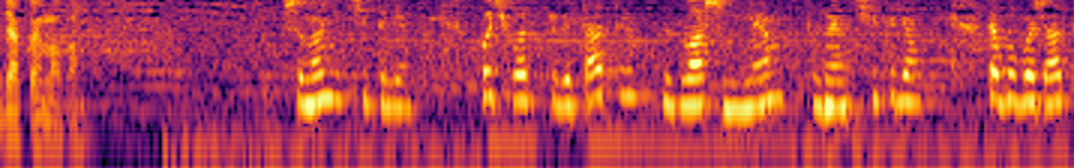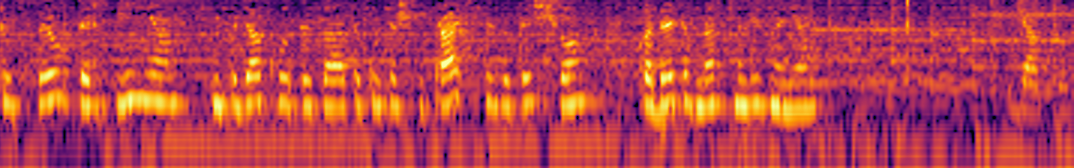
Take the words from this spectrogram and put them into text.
Дякуємо вам. Шановні вчителі, хочу вас привітати з вашим днем, з Днем вчителя та побажати сил, терпіння і подякувати за таку тяжку працю, за те, що вкладаєте в нас нові знання. Дякую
